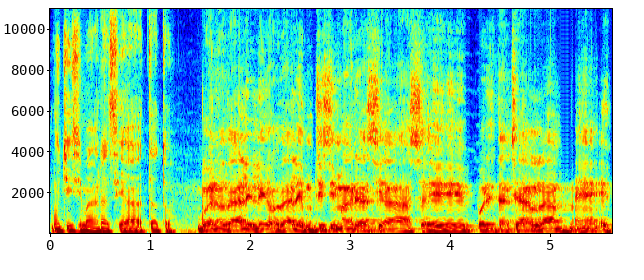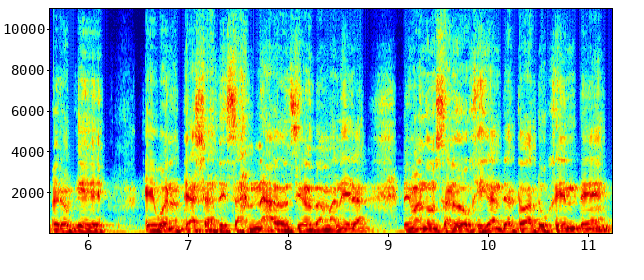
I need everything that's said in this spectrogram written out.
Muchísimas gracias, Tato. Bueno, dale, Leo, dale. Muchísimas gracias eh, por esta charla. Eh. Espero que, bueno, te hayas desasnado en cierta manera. Le mando un saludo gigante a toda tu gente.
